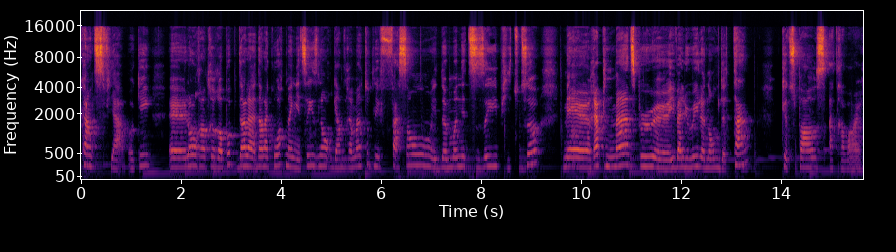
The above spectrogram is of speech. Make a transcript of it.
quantifiable, OK? Euh, là, on ne rentrera pas dans la, dans la cohorte magnétise. Là, on regarde vraiment toutes les façons et de monétiser, puis tout ça. Mais euh, rapidement, tu peux euh, évaluer le nombre de temps que tu passes à travers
